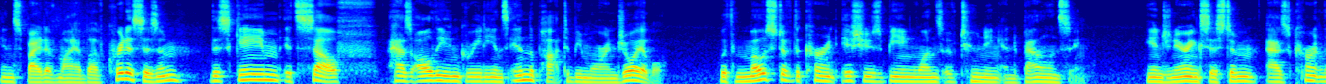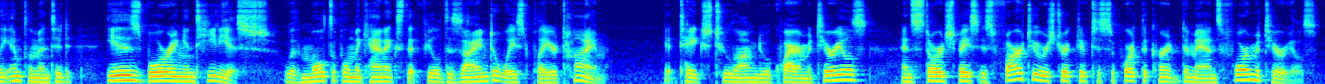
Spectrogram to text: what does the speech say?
In spite of my above criticism, this game itself has all the ingredients in the pot to be more enjoyable, with most of the current issues being ones of tuning and balancing. The engineering system, as currently implemented, is boring and tedious, with multiple mechanics that feel designed to waste player time. It takes too long to acquire materials, and storage space is far too restrictive to support the current demands for materials.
